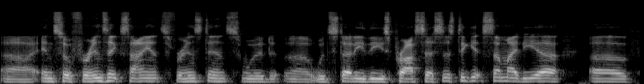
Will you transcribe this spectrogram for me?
Uh, and so, forensic science, for instance, would uh, would study these processes to get some idea of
